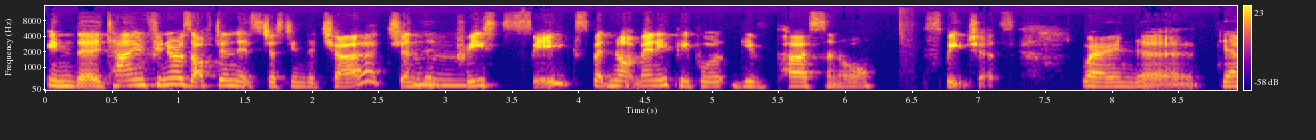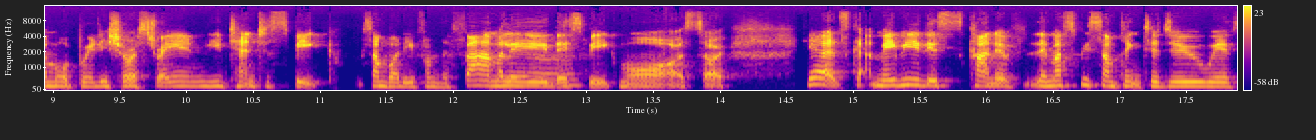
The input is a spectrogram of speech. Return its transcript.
in the Italian funerals often it's just in the church and mm-hmm. the priest speaks, but not many people give personal speeches. where in the yeah more British or Australian, you tend to speak somebody from the family. Yeah. They speak more. So yeah, it's maybe this kind of there must be something to do with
